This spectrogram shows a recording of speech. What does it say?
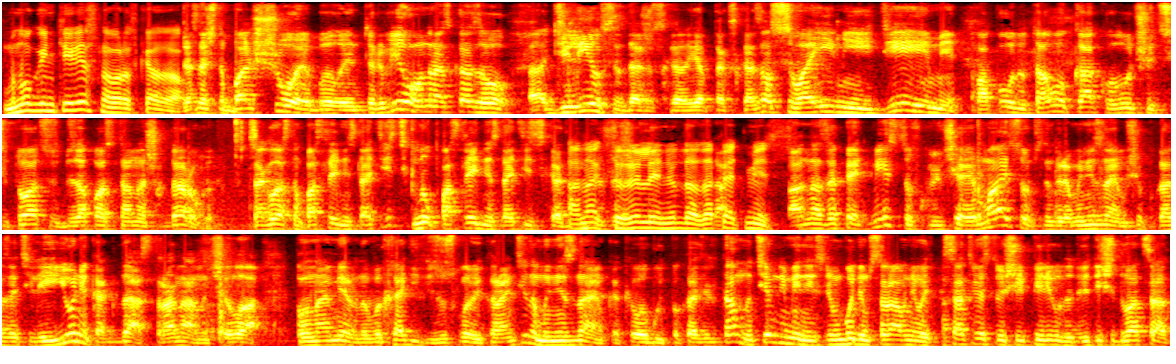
Много интересного рассказал. Достаточно большое было интервью. Он рассказывал, э, делился даже, я бы так сказал, своими идеями по поводу того, как улучшить ситуацию с безопасностью на наших дорогах. Согласно последней статистике, ну, последняя статистика... Она, к сожалению, да, за Да. пять месяцев. Она за 5 месяцев, включая май, собственно говоря, мы не знаем еще показатели июня, когда страна начала полномерно выходить из условий карантина. Мы не знаем, каково будет показатель там, но тем не менее, если мы будем сравнивать соответствующие периоды 2020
